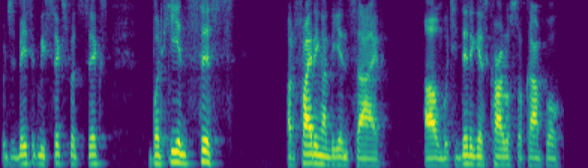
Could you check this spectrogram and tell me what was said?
which is basically six foot six. But he insists on fighting on the inside, um, which he did against Carlos Ocampo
